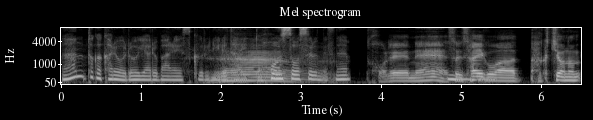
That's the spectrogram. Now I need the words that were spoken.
なんとか彼をロイヤルバレエスクールに入れたいと奔走するんですね。これね、それ最後は白鳥の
